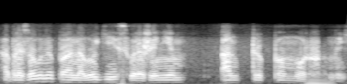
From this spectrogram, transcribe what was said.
образована по аналогии с выражением антропоморфный.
